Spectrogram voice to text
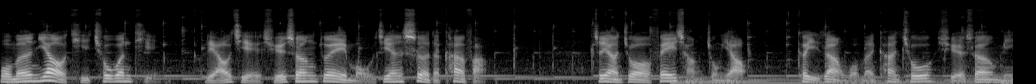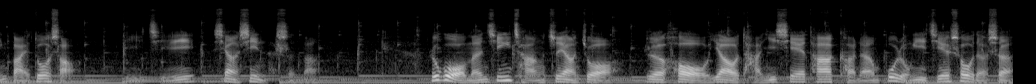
我们要提出问题，了解学生对某件事的看法。这样做非常重要，可以让我们看出学生明白多少，以及相信什么。如果我们经常这样做，日后要谈一些他可能不容易接受的事，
